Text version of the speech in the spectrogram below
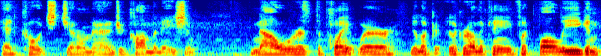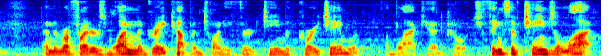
head coach general manager combination. Now we're at the point where you look look around the Canadian Football League and and the Rough Riders won the Grey Cup in 2013 with Corey Chamblin, a black head coach. Things have changed a lot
